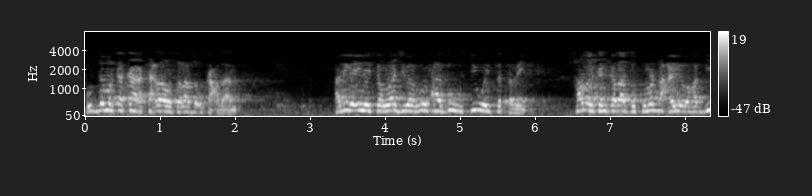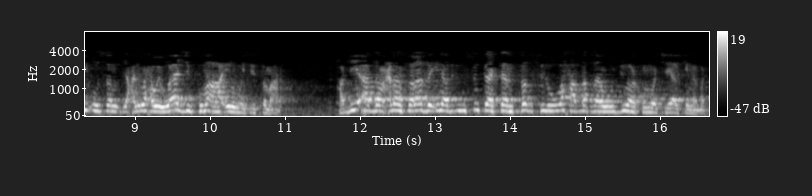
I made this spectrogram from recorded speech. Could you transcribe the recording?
hurdo markaa ka kacdaan oo salaada u kacdaan. Adiga inaysan waajiban ruuxa hadduu sii weyse qabay hadalkan kadaatu kuma dhacayo haddii uusan yani waxa weye waajib kuma aha inuu weysaysto macna. Haddii aad damcdaan salaada inaad isu taagtaan faqsiluu waxaad dhaqdaan wujuuhakum wajiyaalkiina dhaq.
